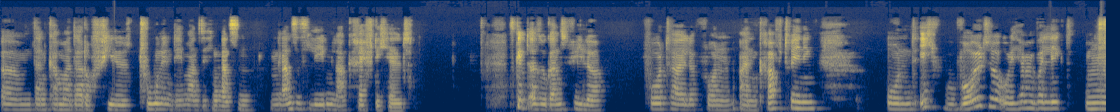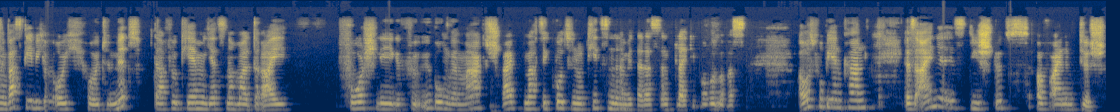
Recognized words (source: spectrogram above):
ähm, dann kann man da doch viel tun, indem man sich ein, ganzen, ein ganzes Leben lang kräftig hält. Es gibt also ganz viele Vorteile von einem Krafttraining. Und ich wollte oder ich habe mir überlegt, hm, was gebe ich euch heute mit? Dafür kämen jetzt nochmal drei Vorschläge für Übungen. Wer mag, schreibt, macht sich kurze Notizen, damit er das dann vielleicht die Woche über was ausprobieren kann. Das eine ist die Stütz auf einem Tisch.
